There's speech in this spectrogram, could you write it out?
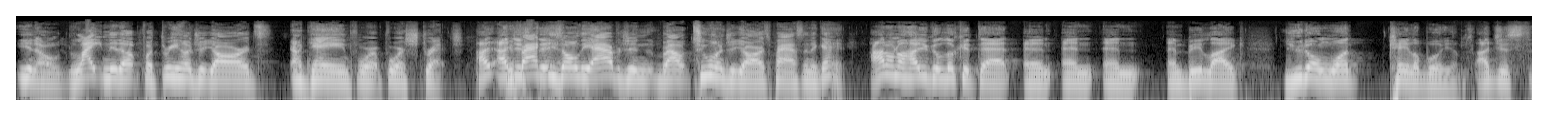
you know, lighting it up for 300 yards a game for for a stretch. I, I In just fact, think- he's only averaging about 200 yards passing a game. I don't know how you can look at that and and and and be like, you don't want Caleb Williams. I just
